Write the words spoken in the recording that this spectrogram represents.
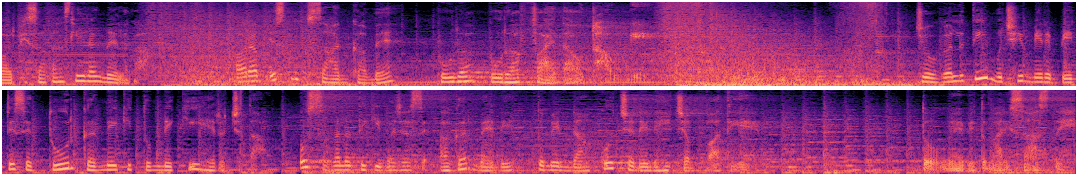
और भी ज़्यादा असली लगने लगा। और अब इस नुकसान का मैं पूरा पूरा फ़ायदा उठाऊँगी। जो गलती मुझे मेरे बेटे से दूर करने की तुमने की है, रुचिता, उस गलती की वजह से अगर मैंने तुम्हें नाको चने नहीं चंपा दिए तो मैं भी तुम्हारी सास नहीं।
